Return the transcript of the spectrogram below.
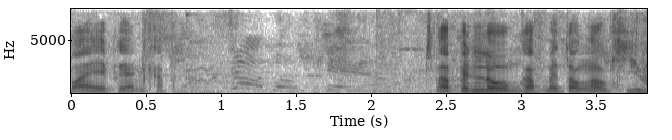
ปล่อยให้เพื่อนครับ Double kill. เราเป็นโลมครับไม่ต้องเอาคิว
